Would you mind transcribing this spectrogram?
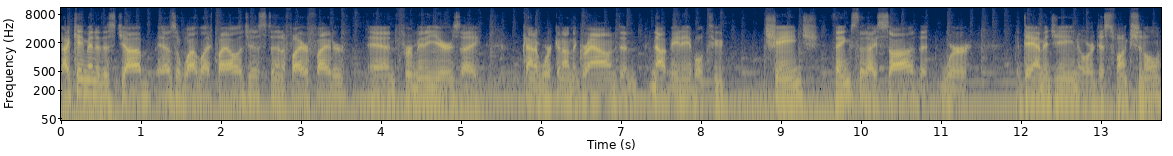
I came into this job as a wildlife biologist and a firefighter, and for many years I kind of working on the ground and not being able to change things that I saw that were damaging or dysfunctional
